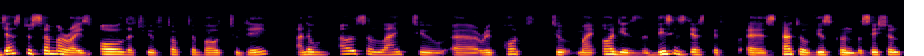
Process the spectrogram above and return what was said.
just to summarize all that we've talked about today, and I would also like to uh, report to my audience that this is just the uh, start of this conversation,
